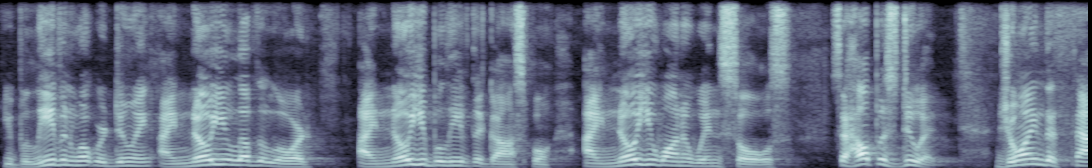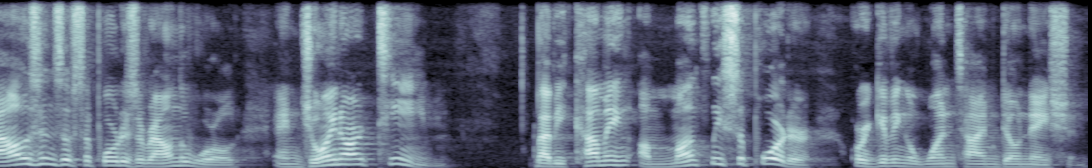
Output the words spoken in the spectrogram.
You believe in what we're doing. I know you love the Lord. I know you believe the gospel. I know you want to win souls. So help us do it. Join the thousands of supporters around the world and join our team by becoming a monthly supporter or giving a one-time donation.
